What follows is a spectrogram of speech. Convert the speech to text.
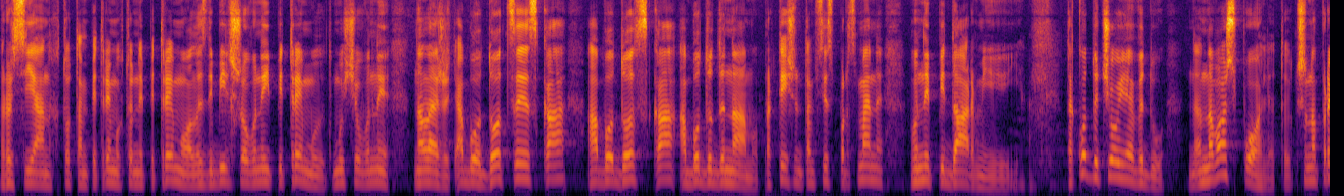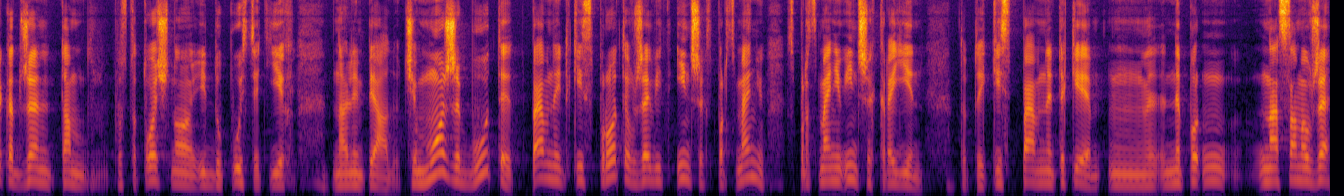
росіян, хто там підтримував, хто не підтримував, але здебільшого вони і підтримували, тому що вони належать або до ЦСКА, або до СКА, або до Динамо. Практично там всі спортсмени вони під армією є. Так от до чого я веду? На, на ваш погляд, якщо, наприклад, вже там остаточно і допустять їх на Олімпіаду, чи може бути певний такий спротив вже від інших спортсменів, спортсменів інших країн? Тобто якісь певне таке м, не на саме вже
